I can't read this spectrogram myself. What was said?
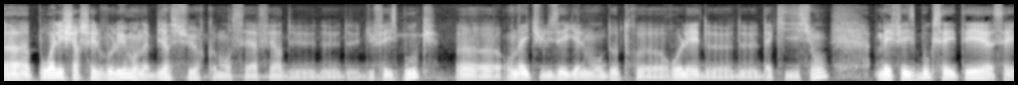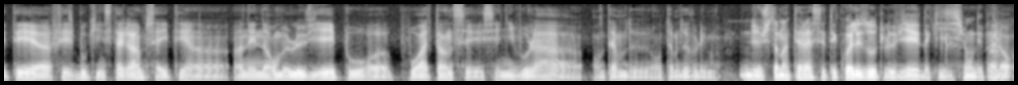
Euh, pour aller chercher le volume, on a bien sûr commencé à faire du, Facebook. Euh, on a utilisé également d'autres euh, relais d'acquisition. mais Facebook, ça a été, ça a été Facebook, Instagram, ça a été un, énorme levier pour, pour atteindre ces, niveaux-là en, termes de, en termes de volume. Juste, ça m'intéresse, c'était quoi les autres leviers d'acquisition au départ? Alors,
